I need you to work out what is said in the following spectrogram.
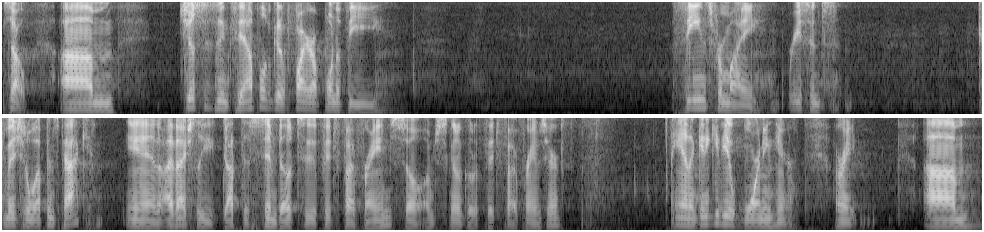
So, um, just as an example, I'm going to fire up one of the scenes from my recent conventional weapons pack. And I've actually got this simmed out to 55 frames, so I'm just going to go to 55 frames here. And I'm going to give you a warning here. All right. Um,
